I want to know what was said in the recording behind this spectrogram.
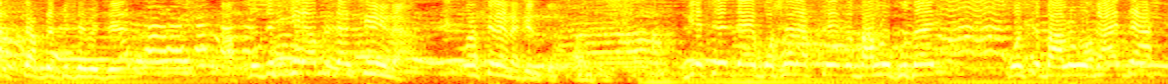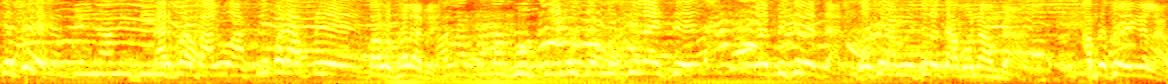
যাচ্ছে আপনার পিছিয়ে পিছিয়ে আপনি দেখি আমি চিনি না, ওরা চিনি না কিন্তু। গেছে যাই বসে রাখছে, বালু কোথায়? বলছে, বালু গাড়িতে আসতেছে। তারপর বালু আসলে পরে আপনি এই বুঝে মিছিল আইছে, ওই মিছিলে যান। বলছে, আমি মিছিলে যাব না আমরা। আমরা চলে গেলাম।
